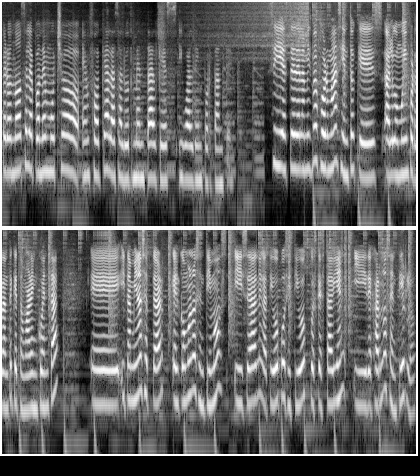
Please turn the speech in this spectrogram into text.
pero no se le pone mucho enfoque a la salud mental, que es igual de importante. Sí, este, de la misma forma siento que es algo muy importante que tomar en cuenta eh, y también aceptar el cómo nos sentimos y sea negativo o positivo, pues que está bien y dejarnos sentirlo.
